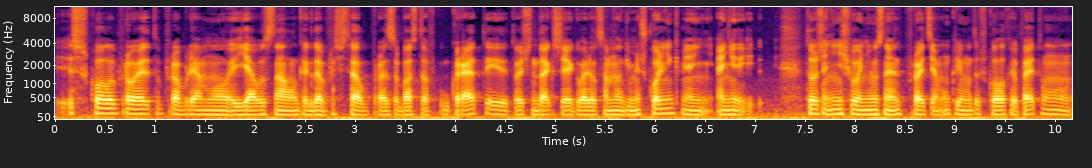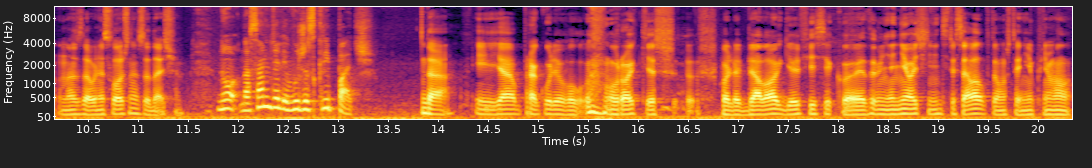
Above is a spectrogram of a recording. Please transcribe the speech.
из школы про эту проблему. Я узнал, когда прочитал про забастовку Греты, и точно так же я говорил со многими школьниками, они, они тоже ничего не узнают про тему климата в школах, и поэтому у нас довольно сложная задача. Но на самом деле вы же скрипач. Да, и я прогуливал уроки в школе биологию, физику. Это меня не очень интересовало, потому что я не понимал,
